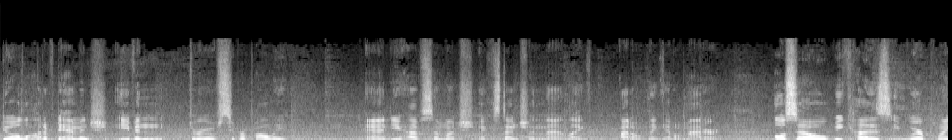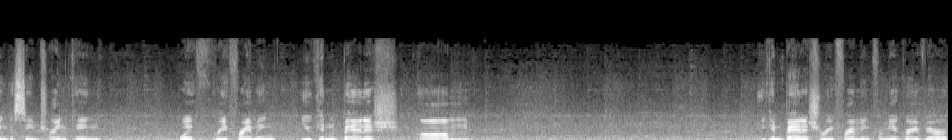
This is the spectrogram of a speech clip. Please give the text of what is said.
do a lot of damage even through super poly and you have so much extension that like I don't think it'll matter. Also because we're playing the Steam Train King with reframing, you can banish um you can banish reframing from your graveyard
